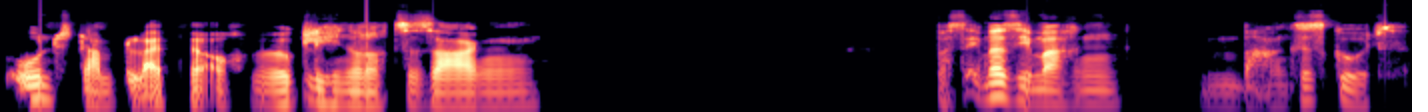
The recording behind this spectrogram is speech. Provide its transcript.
und dann bleibt mir auch wirklich nur noch zu sagen was immer Sie machen, machen Sie's gut.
